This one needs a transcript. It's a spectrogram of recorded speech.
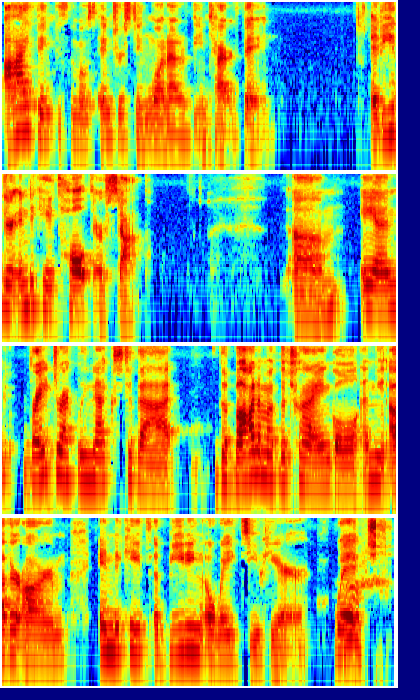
I think is the most interesting one out of the entire thing. It either indicates halt or stop. Um, and right directly next to that, the bottom of the triangle and the other arm indicates a beating awaits you here, which Oof.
